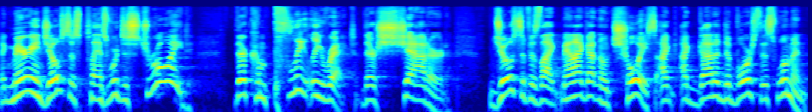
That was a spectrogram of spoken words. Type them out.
Like Mary and Joseph's plans were destroyed, they're completely wrecked, they're shattered. Joseph is like, man, I got no choice. I, I got to divorce this woman.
